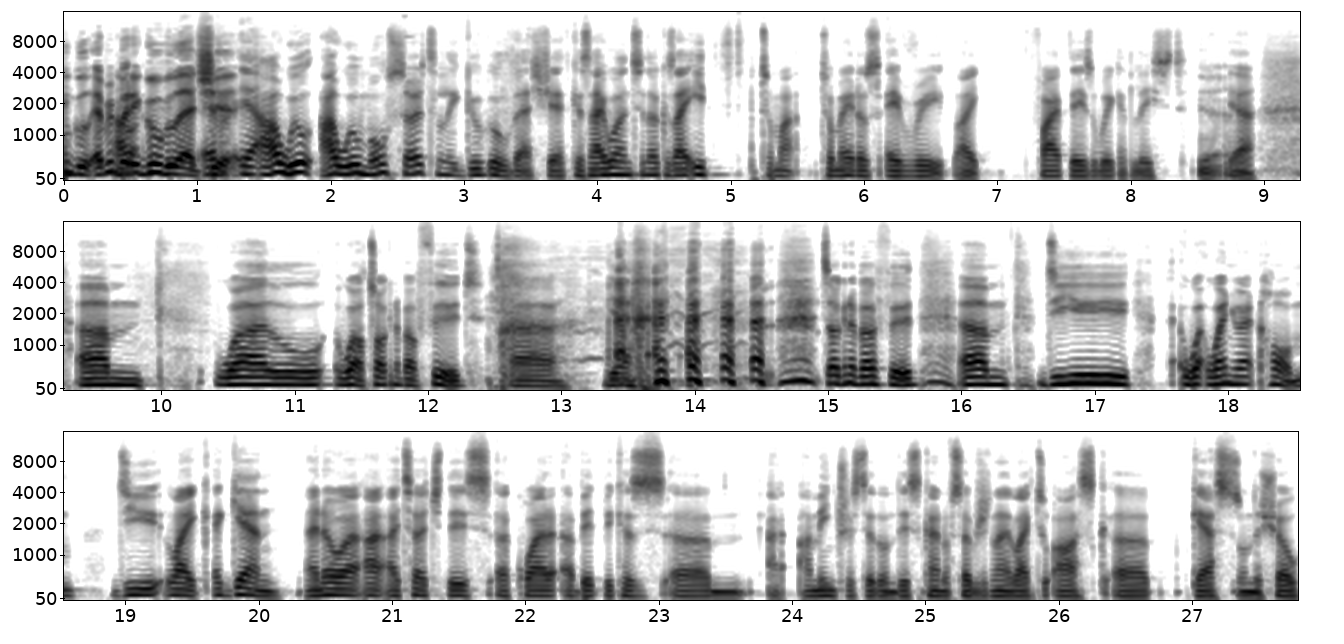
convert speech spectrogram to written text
Google- everybody I'll- Google that every- shit. yeah, I will. I will most certainly Google that shit because I want to know because I eat toma- tomatoes every like five days a week at least. Yeah. Yeah. Um, well, well, talking about food. Uh, yeah. talking about food. Um, do you wh- when you're at home? Do you like again? I know I, I- touched this uh, quite a bit because um, I, I'm interested on this kind of subject, and I like to ask uh, guests on the show.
